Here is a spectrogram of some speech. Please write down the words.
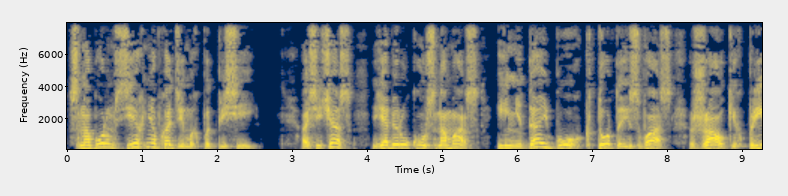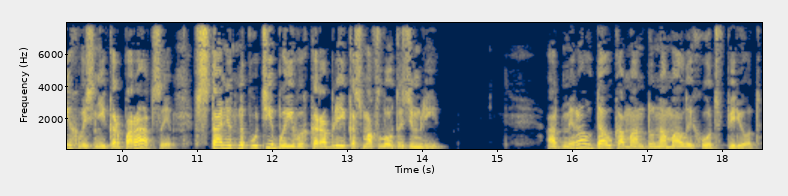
с набором всех необходимых подписей. А сейчас я беру курс на Марс, и не дай бог кто-то из вас, жалких прихвостней корпорации, встанет на пути боевых кораблей космофлота Земли. Адмирал дал команду на малый ход вперед,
